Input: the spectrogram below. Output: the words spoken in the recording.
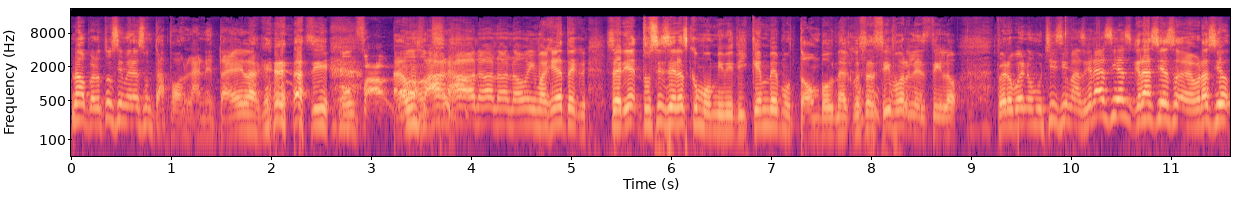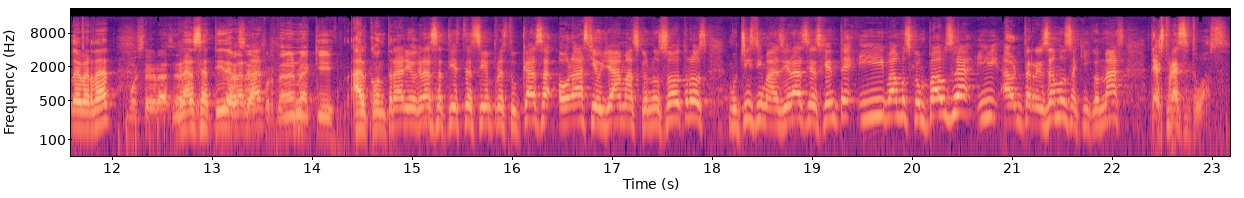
No, pero tú sí me eres un tapón, la neta, ¿eh? La así. Un foul, no, un no, no, no, no, imagínate. Sería, tú sí serías como mi Dikembe Mutombo, una cosa así por el estilo. Pero bueno, muchísimas gracias. Gracias, Horacio, de verdad. Muchas gracias. Gracias a ti, de Gracias verdad. por tenerme aquí. Al contrario, gracias a ti, esta siempre es tu casa. Horacio Llamas con nosotros. Muchísimas gracias, gente. Y vamos con pausa y ahorita regresamos aquí con más de Expresa tu voz.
